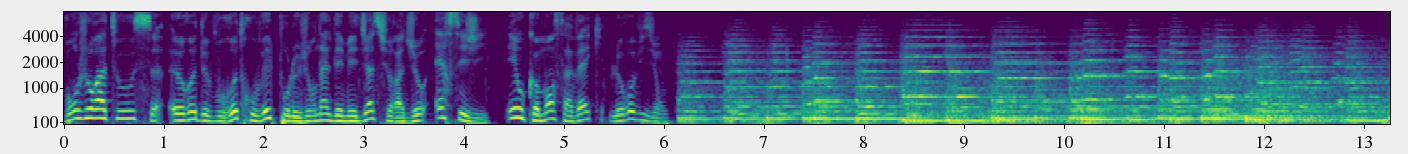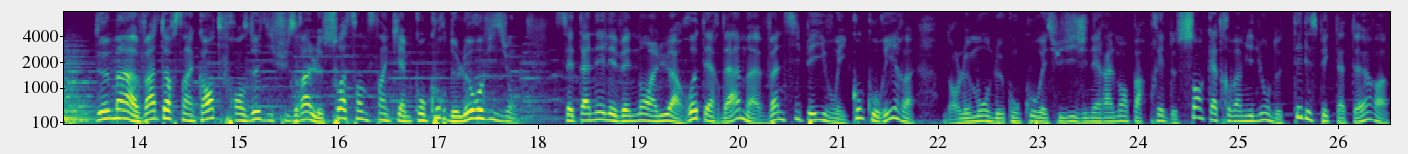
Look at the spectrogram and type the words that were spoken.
Bonjour à tous, heureux de vous retrouver pour le journal des médias sur Radio RCJ. Et on commence avec l'Eurovision. Demain à 20h50, France 2 diffusera le 65e concours de l'Eurovision. Cette année, l'événement a lieu à Rotterdam. 26 pays vont y concourir. Dans le monde, le concours est suivi généralement par près de 180 millions de téléspectateurs.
